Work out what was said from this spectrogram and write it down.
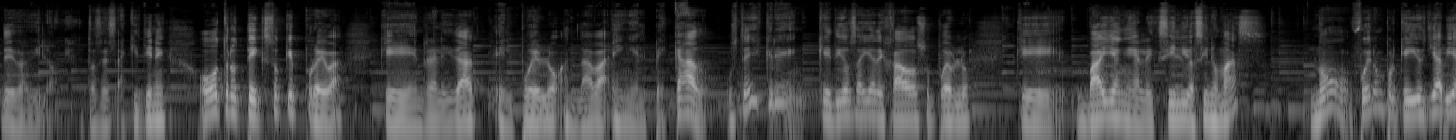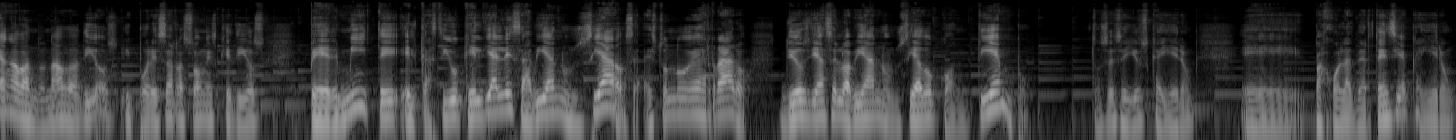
de Babilonia. Entonces aquí tienen otro texto que prueba que en realidad el pueblo andaba en el pecado. ¿Ustedes creen que Dios haya dejado a su pueblo que vayan al exilio así nomás? No, fueron porque ellos ya habían abandonado a Dios y por esa razón es que Dios permite el castigo que él ya les había anunciado. O sea, esto no es raro. Dios ya se lo había anunciado con tiempo. Entonces ellos cayeron eh, bajo la advertencia, cayeron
